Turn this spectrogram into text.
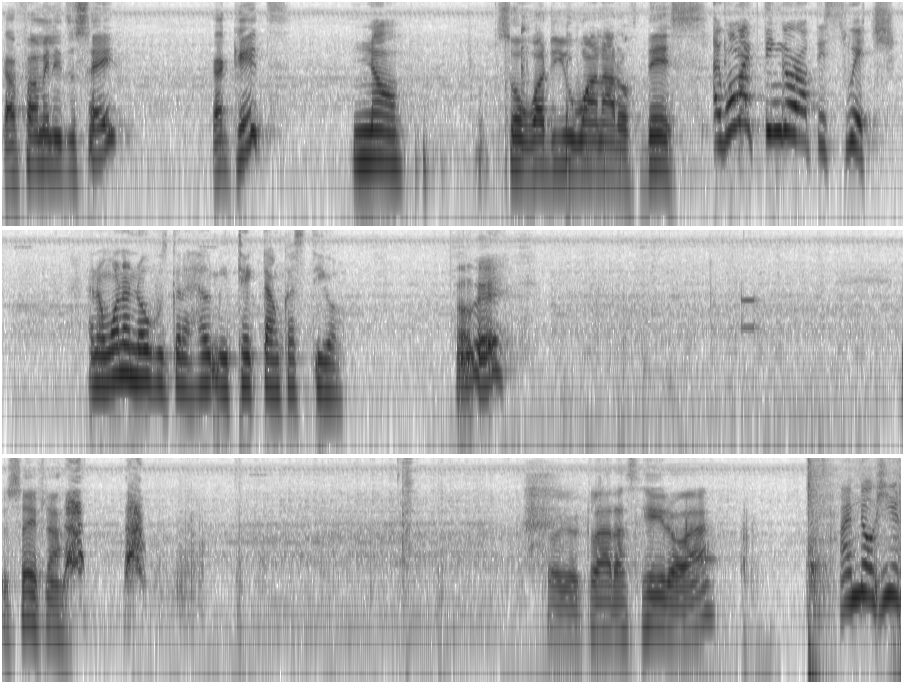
Got family to save? Got kids? No. So what do you want out of this? I want my finger off this switch. And I want to know who's going to help me take down Castillo. Okay. You're safe now. So you're Clara's hero, huh? I'm no hero.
